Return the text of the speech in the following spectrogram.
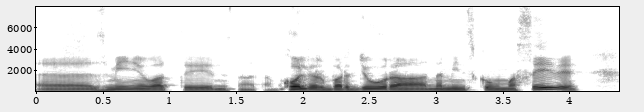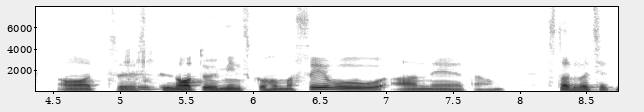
е, змінювати не знаю, там, колір бордюра на мінському масиві, от спільнотою мінського масиву, а не там 120 е,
